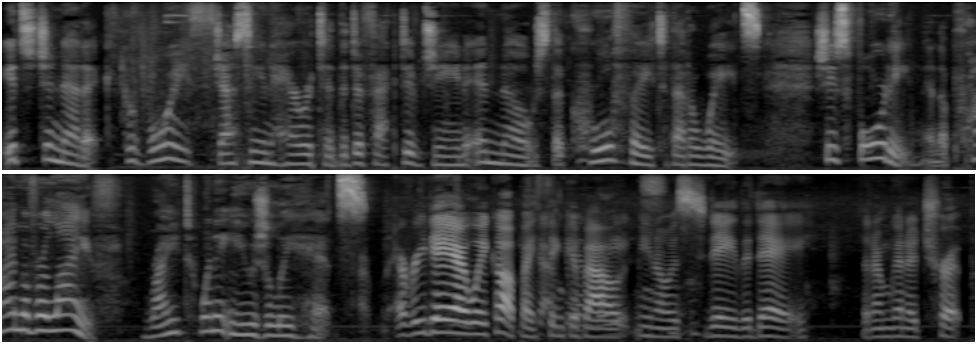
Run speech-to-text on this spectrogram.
It's genetic. Good boys. Jessie inherited the defective gene and knows the cruel fate that awaits. She's 40 in the prime of her life, right when it usually hits. Every day I wake up, I think about, you know, is today the day that I'm going to trip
